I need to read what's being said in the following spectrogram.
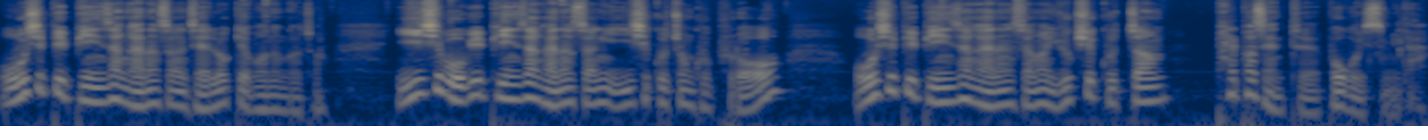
50bp 인상 가능성을 제일 높게 보는 거죠. 25bp 인상 가능성이 29.9%, 50bp 인상 가능성은 69.8% 보고 있습니다.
